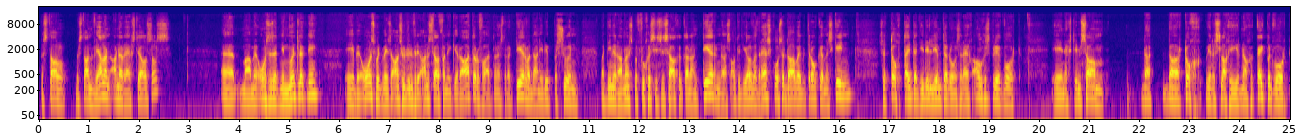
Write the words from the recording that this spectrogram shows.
bestaan bestaan wel in ander regstelsels. Uh maar by ons is dit nie moontlik nie. En by ons moet mense aansoek doen vir die aanstel van 'n kurator of 'n administrateur wat dan hierdie persoon wat nie meer handelingsbevoeg is se sake kan hanteer en daar's altyd heel wat regskoste daarbey betrokke. Miskien is dit tog tyd dat hierdie leemte in ons reg aangespreek word. En ek stem saam dat daar tog weer 'n slag hierna gekyk moet word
